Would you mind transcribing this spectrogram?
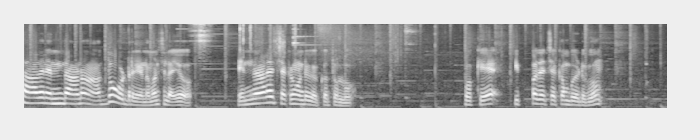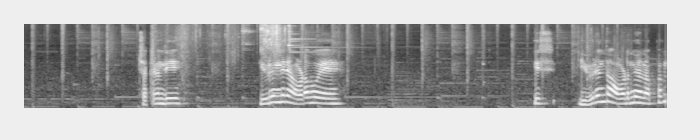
സാധനം എന്താണോ അത് ഓർഡർ ചെയ്യണം. മനസ്സിലായോ? എന്നാലേ ചെക്കൻ കൊണ്ട് വെക്കത്തുള്ളൂ. ഓക്കെ ഇപ്പതേ ചെക്കൻ പോയി എടുക്കും. ചെക്കൻ എന്തി ഇവരെന്തിനാ അവിടെ പോയേ? ഇസ് ഇവരെന്താ അവിടെ നിന്ന്? അപ്പം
